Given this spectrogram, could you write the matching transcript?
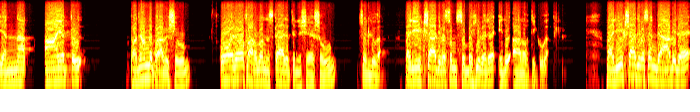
എന്ന ആയത്ത് പതിനൊന്ന് പ്രാവശ്യവും ഓരോ ഫർദ നിസ്കാരത്തിന് ശേഷവും ചൊല്ലുക. പരീക്ഷാ ദിവസം സുബഹി വരെ ഇത് ആവർത്തിക്കുക. പരീക്ഷാ ദിവസം രാവിലെ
